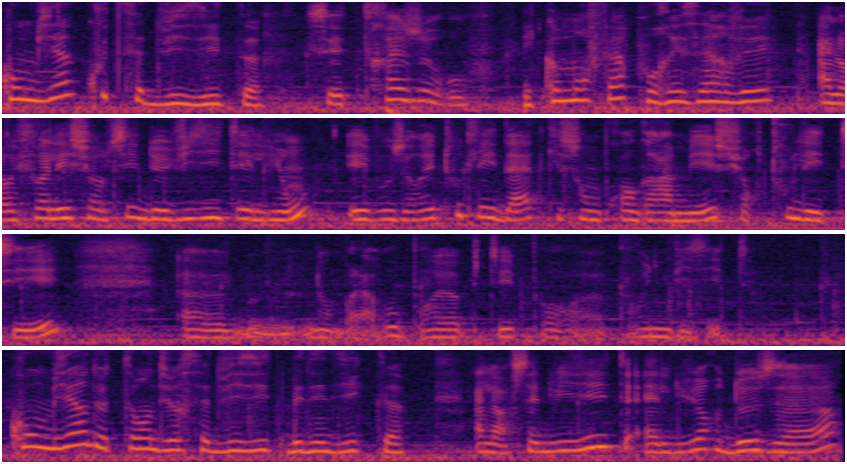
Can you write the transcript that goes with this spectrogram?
Combien coûte cette visite C'est 13 euros. Et comment faire pour réserver Alors, il faut aller sur le site de Visiter Lyon et vous aurez toutes les dates qui sont programmées sur tout l'été. Euh, donc voilà, vous pourrez opter pour, euh, pour une visite. Combien de temps dure cette visite, Bénédicte Alors, cette visite, elle dure deux heures.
